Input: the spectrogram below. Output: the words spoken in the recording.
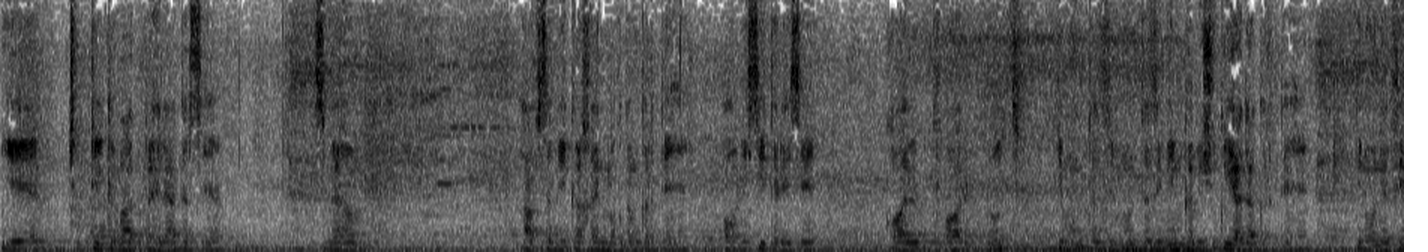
یہ چھٹی کے بعد پہلا درس ہے۔ اس میں ہم آپ سبھی کا خیر مقدم کرتے ہیں اور اسی طرح سے کال فار ٹروتھ کے منتظم، منتظمین کا بھی شکریہ ادا کرتے ہیں جنہوں نے پھر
